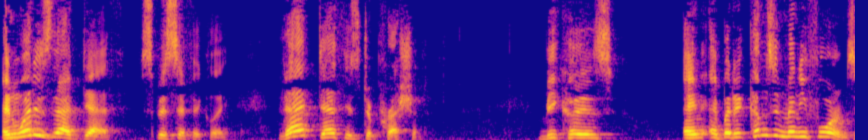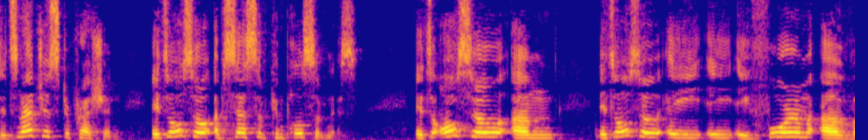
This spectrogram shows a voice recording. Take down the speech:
And what is that death specifically? That death is depression. Because, and, but it comes in many forms. It's not just depression, it's also obsessive compulsiveness. It's also, um, it's also a, a, a form of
